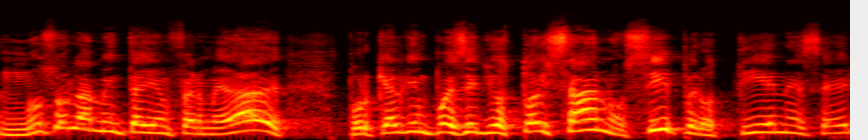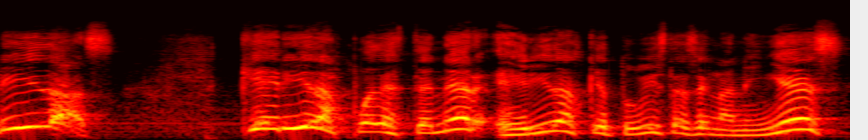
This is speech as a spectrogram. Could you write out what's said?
no solamente hay enfermedades, porque alguien puede decir, yo estoy sano, sí, pero tienes heridas. ¿Qué heridas puedes tener? Heridas que tuviste en la niñez,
